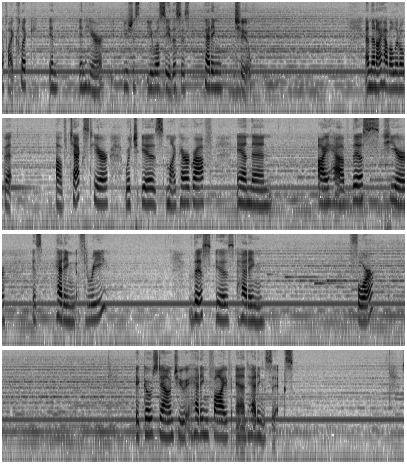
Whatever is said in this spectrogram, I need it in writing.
If I click in in here, you just you will see this is heading two. And then I have a little bit of text here, which is my paragraph, and then I have this here is heading 3. This is heading 4. it goes down to heading 5 and heading 6.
